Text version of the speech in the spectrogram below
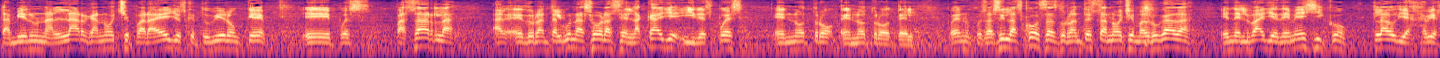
también una larga noche para ellos que tuvieron que eh, pues pasarla eh, durante algunas horas en la calle y después en otro en otro hotel. Bueno, pues así las cosas durante esta noche madrugada en el Valle de México. Claudia, Javier.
